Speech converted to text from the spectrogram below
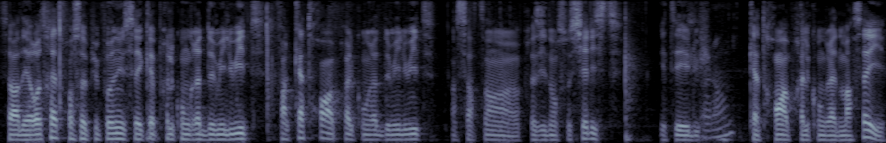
savoir des retraites. François Pupponi, c'est qu'après le congrès de 2008, enfin quatre ans après le congrès de 2008, un certain euh, président socialiste était élu. Quatre ans après le congrès de Marseille,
